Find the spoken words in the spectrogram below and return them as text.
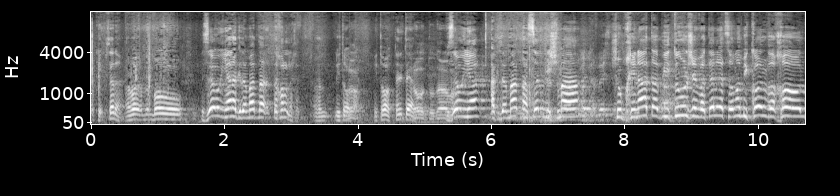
אוקיי, בסדר, אבל בואו... זהו עניין הקדמת... אתה יכול ללכת, אבל להתראות. לא. להתראות, תן לי את היד. לא, רבה. זהו עניין הקדמת נעשה לנשמע, שהוא בחינת הביטול שמבטל רצונו מכל וכול,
